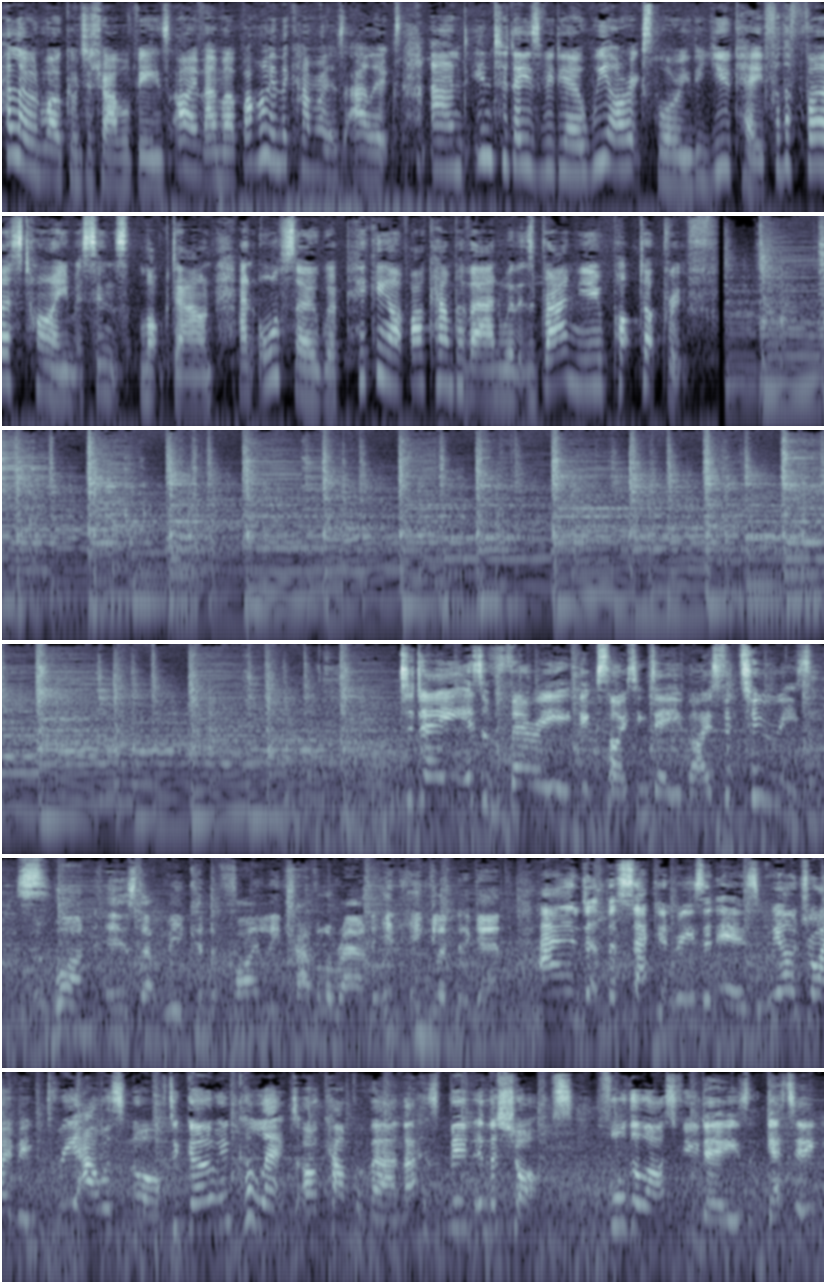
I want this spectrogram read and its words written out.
Hello and welcome to Travel Beans. I'm Emma, behind the camera is Alex, and in today's video we are exploring the UK for the first time since lockdown, and also we're picking up our camper van with its brand new popped-up roof. Today is a very exciting day, you guys, for two reasons. One is that we can finally travel around in England again. And the second reason is we are driving three hours north to go and collect our camper van that has been in the shops for the last few days getting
